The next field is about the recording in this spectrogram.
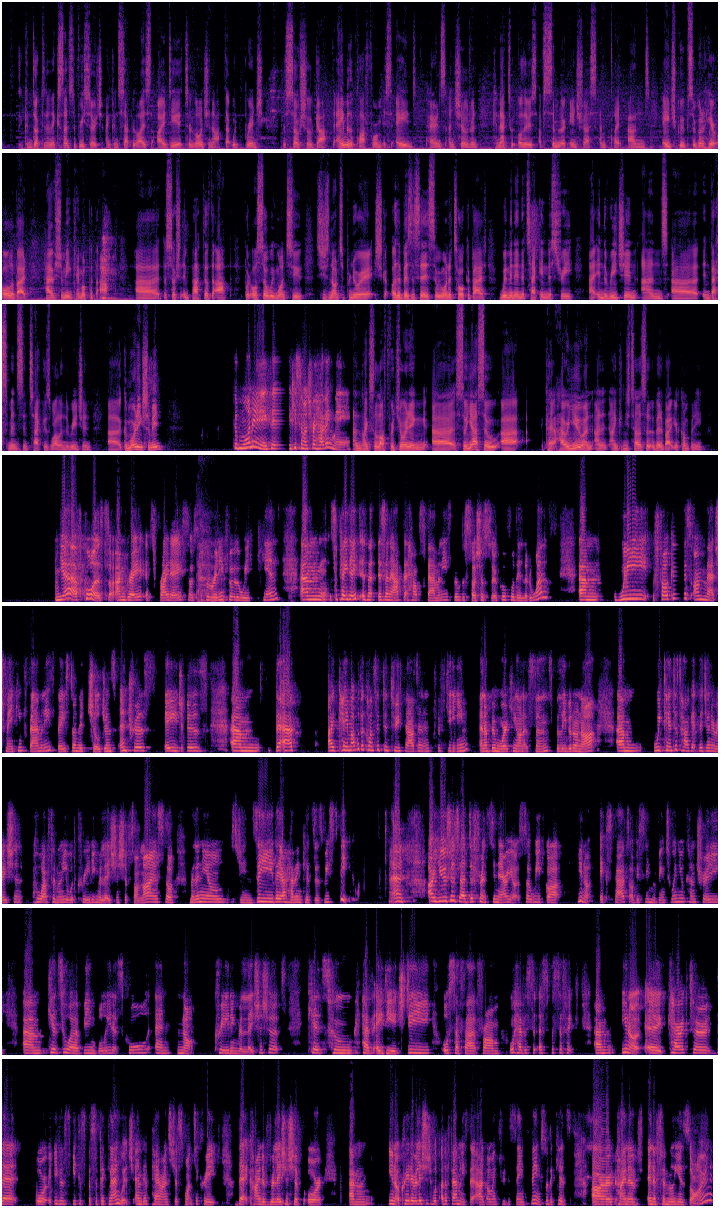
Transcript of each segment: conducted an extensive research and conceptualized the idea to launch an app that would bridge the social gap. The aim of the platform is to aid parents and children connect with others of similar interests and play and age groups. So we're going to hear all about how Shameen came up with the app uh, the social impact of the app, but also we want to, she's an entrepreneur, she's got other businesses, so we want to talk about women in the tech industry uh, in the region and uh, investments in tech as well in the region. Uh, good morning, Shameen. Good morning. Thank you so much for having me. And thanks a lot for joining. Uh, so yeah, so uh, how are you? And, and, and can you tell us a little bit about your company? Yeah, of course. So I'm great. It's Friday, so super ready for the weekend. Um, so Playdate is, a, is, an app that helps families build a social circle for their little ones. Um, we focus on matchmaking families based on their children's interests, ages. Um, the app, I came up with the concept in 2015, and I've been working on it since, believe it or not. Um, we tend to target the generation who are familiar with creating relationships online. So millennials, Gen Z, they are having kids as we speak. And our users are different scenarios. So we've got you know, expats obviously moving to a new country, um, kids who are being bullied at school and not creating relationships, kids who have ADHD or suffer from or have a, a specific, um, you know, a character that or even speak a specific language and their parents just want to create that kind of relationship or um, you know create a relationship with other families that are going through the same thing. So the kids are kind of in a familiar zone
